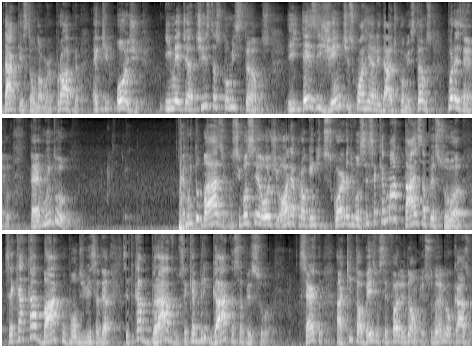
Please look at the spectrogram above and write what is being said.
da questão do amor próprio é que hoje imediatistas como estamos e exigentes com a realidade como estamos, por exemplo, é muito é muito básico. Se você hoje olha para alguém que discorda de você, você quer matar essa pessoa, você quer acabar com o ponto de vista dela, você fica bravo, você quer brigar com essa pessoa. Certo? Aqui talvez você fale, não, isso não é meu caso.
